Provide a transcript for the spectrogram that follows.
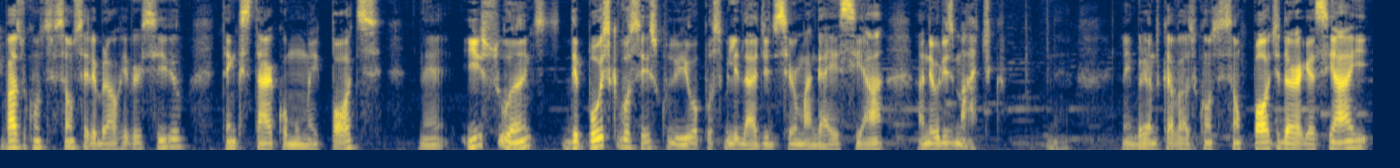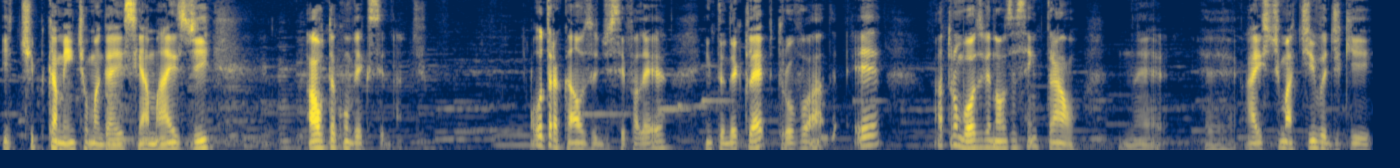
Vasoconstrição cerebral reversível tem que estar como uma hipótese, né? Isso antes, depois que você excluiu a possibilidade de ser uma HSA aneurismática. Né? Lembrando que a vasoconstrição pode dar HSA e, e tipicamente é uma HSA mais de alta convexidade. Outra causa de cefaleia em thunderclap, trovoada, é a trombose venosa central. Né? É, a estimativa de que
